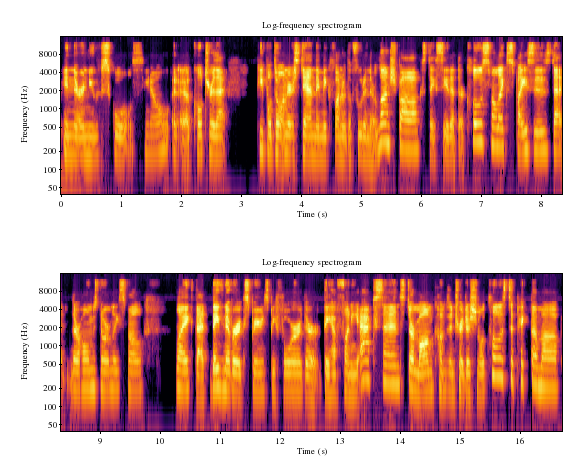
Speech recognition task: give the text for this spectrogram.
in their new schools you know? A, a, culture that people don't understand. They make fun of the food in their lunchbox. They say that their clothes smell like spices that their homes normally smell like that they've never experienced before. They're they have funny accents. Their mom comes in traditional clothes to pick them up.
